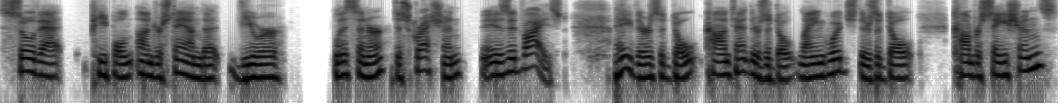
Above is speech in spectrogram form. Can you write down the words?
so that people understand that viewer listener discretion is advised. Hey, there's adult content, there's adult language, there's adult conversations.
